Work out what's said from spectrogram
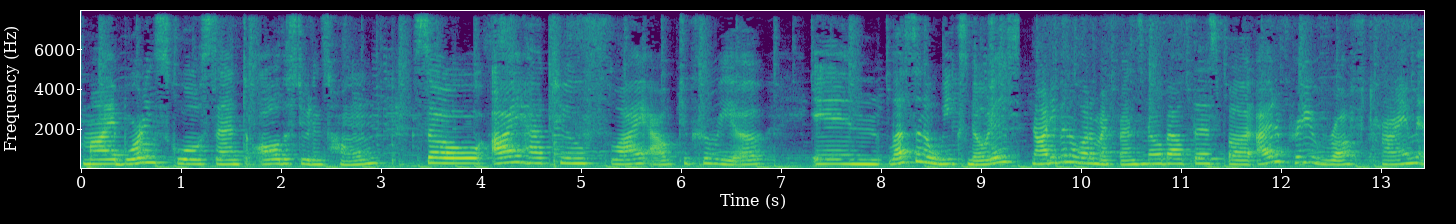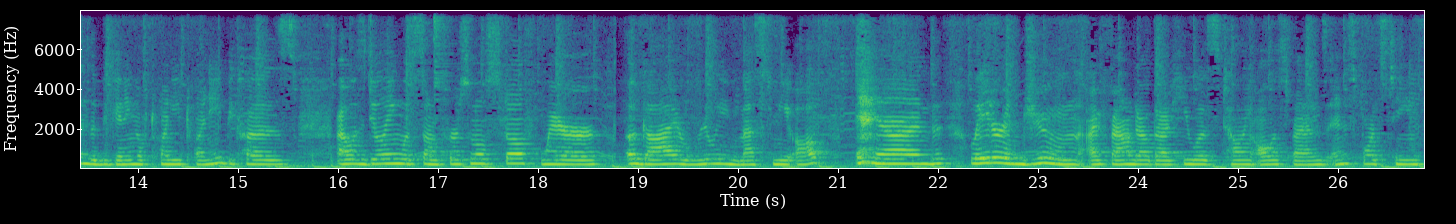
my boarding school sent all the students home. So I had to fly out to Korea in less than a week's notice. Not even a lot of my friends know about this, but I had a pretty rough time in the beginning of 2020 because I was dealing with some personal stuff where a guy really messed me up. And later in June, I found out that he was telling all his friends and his sports team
